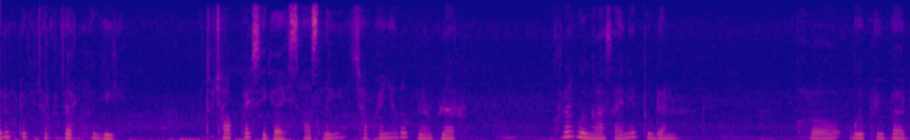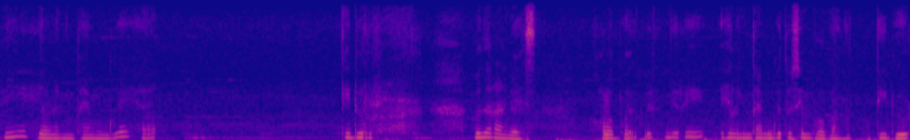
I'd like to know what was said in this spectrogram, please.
Aduh dikejar-kejar lagi capek sih guys asli. Capeknya tuh benar-benar karena gue ngerasain itu dan kalau gue pribadi healing time gue ya tidur. Beneran guys. Kalau buat gue sendiri healing time gue tuh simple banget. Tidur.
